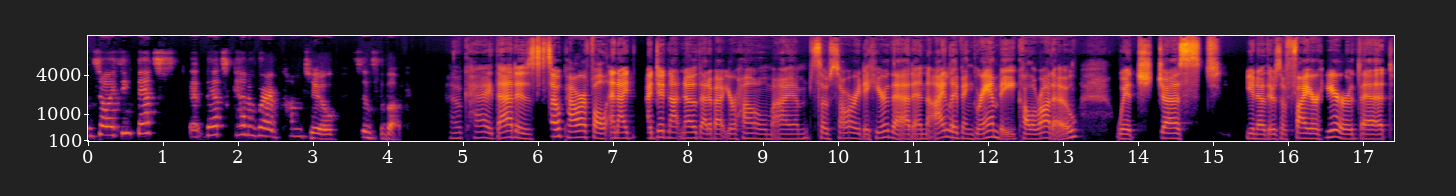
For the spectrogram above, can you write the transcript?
And so I think that's that's kind of where I've come to since the book. Okay, that is so powerful. And I, I did not know that about your home. I am so sorry to hear that. And I live in Granby, Colorado, which just you know, there's a fire here that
